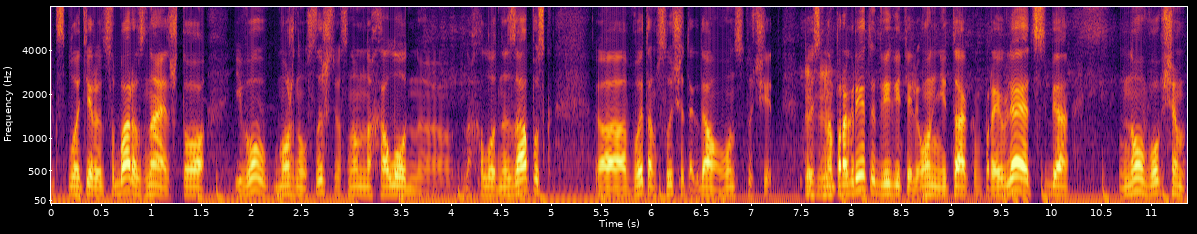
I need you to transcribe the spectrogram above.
эксплуатирует Subaru, знает, что его можно услышать в основном на холодную, на холодный запуск. А, В этом случае тогда он стучит. То есть на прогретый двигатель он не так проявляет себя, но в общем,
